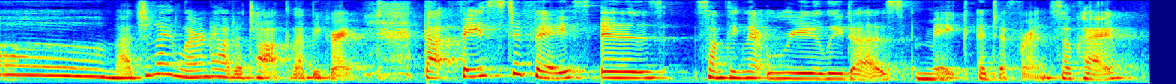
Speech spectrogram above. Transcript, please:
Oh, imagine I learned how to talk. That'd be great. That face to face is something that really does make a difference, okay?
